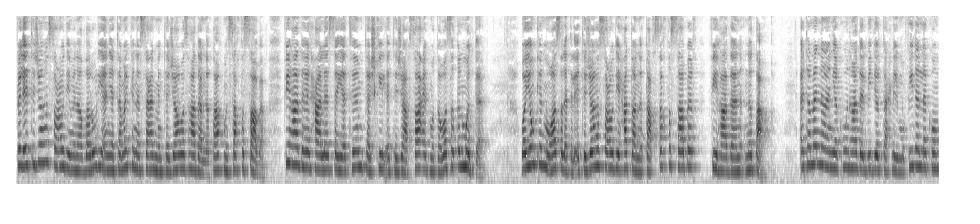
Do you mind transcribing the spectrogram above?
في الاتجاه الصعودي من الضروري أن يتمكن السعر من تجاوز هذا النطاق من سقف السابق. في هذه الحالة سيتم تشكيل اتجاه صاعد متوسط المدة. ويمكن مواصلة الاتجاه الصعودي حتى نطاق سقف السابق في هذا النطاق. أتمنى أن يكون هذا الفيديو التحليل مفيدا لكم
